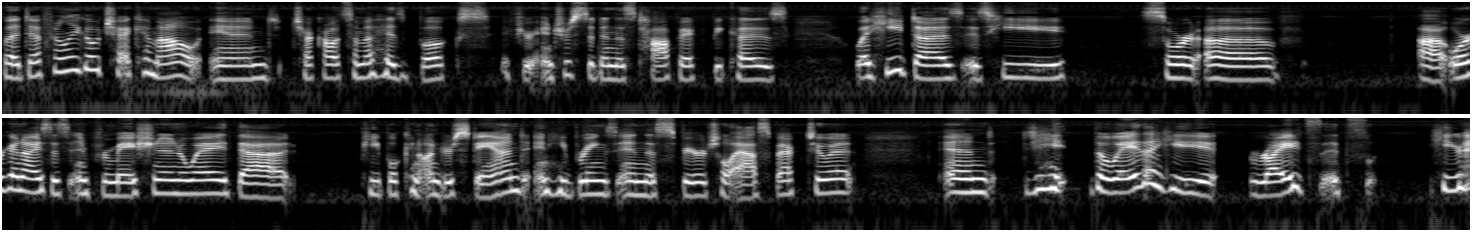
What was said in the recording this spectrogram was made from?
but definitely go check him out and check out some of his books if you're interested in this topic because what he does is he sort of uh, organizes information in a way that people can understand and he brings in the spiritual aspect to it. And he, the way that he writes it's he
